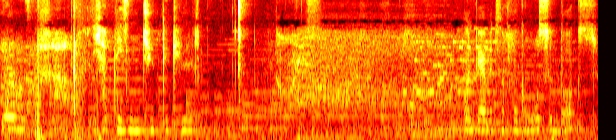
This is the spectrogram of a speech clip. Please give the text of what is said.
wir haben es geschafft. Ich habe diesen Typ gekillt. Nice. Und wir haben jetzt noch eine große Box.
